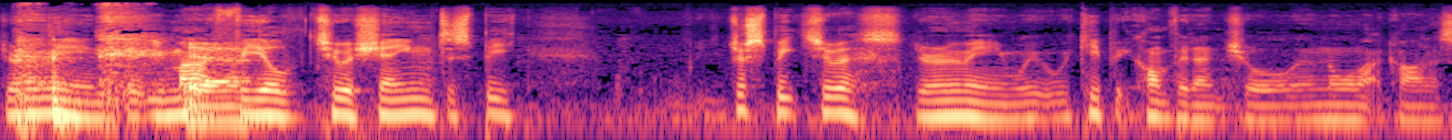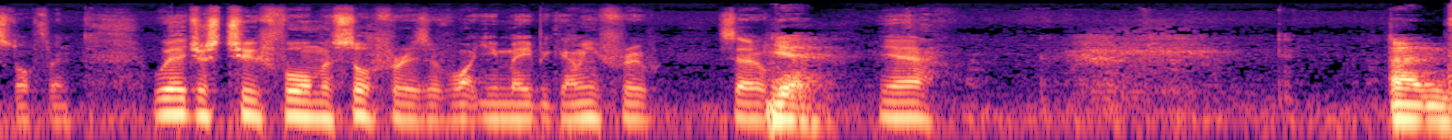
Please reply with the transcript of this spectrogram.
Do you know what I mean? that you might Yeah. feel too ashamed to speak. Just speak to us. Do you know what I mean? We, we keep it confidential and all that kind of stuff. And we're just two former sufferers of what you may be going through. So Yeah. yeah, And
